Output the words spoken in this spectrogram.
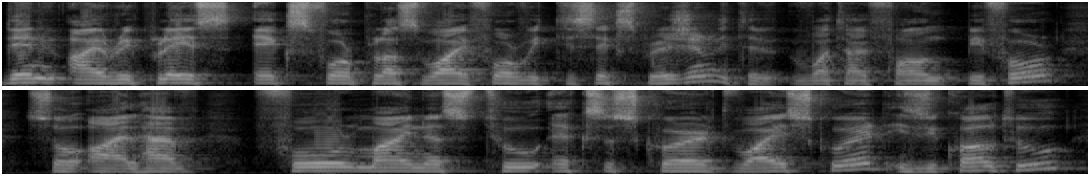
then I replace x4 plus y4 with this expression, with what I found before. So I'll have 4 minus 2x squared y squared is equal to,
